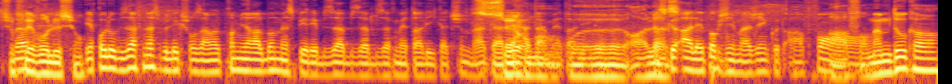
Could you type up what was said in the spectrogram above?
tu vois ben, l'évolution. Ils disent beaucoup de gens que chose le premier album inspiré bzaf bzaf bzaf Metallica, tu Parce qu'à l'époque, j'imagine que à fond. À fond, même Doka,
